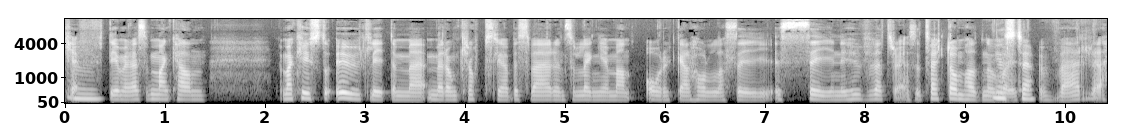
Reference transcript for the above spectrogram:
keft. Mm. Jag menar, alltså man kan man kan ju stå ut lite med, med de kroppsliga besvären så länge man orkar hålla sig sane i huvudet tror jag. Så tvärtom hade det nog Just varit det. värre.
